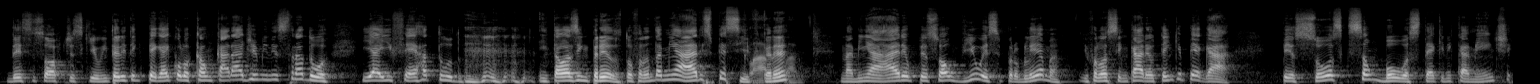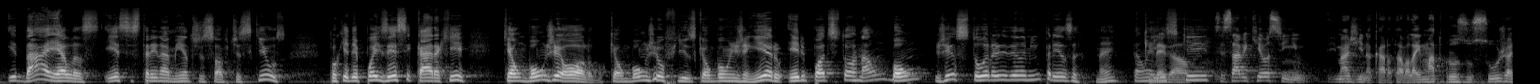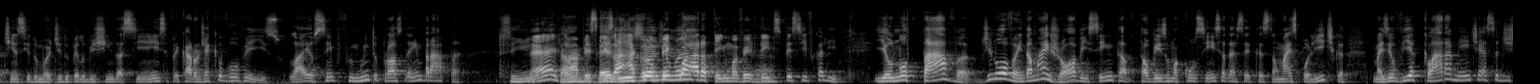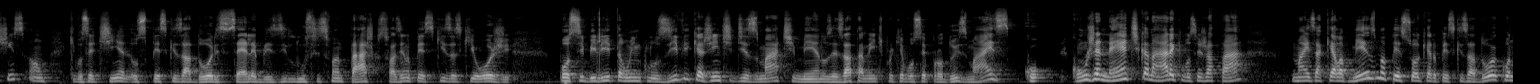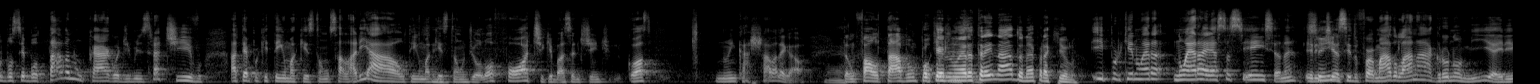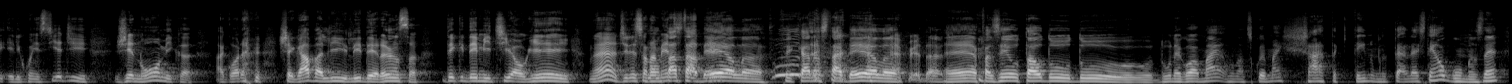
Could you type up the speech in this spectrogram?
desse soft skill. Então ele tem que pegar e colocar um cara administrador. E aí ferra tudo. então as empresas, estou falando da minha área específica, Claro, né? claro. Na minha área, o pessoal viu esse problema e falou assim: cara, eu tenho que pegar pessoas que são boas tecnicamente e dar a elas esses treinamentos de soft skills, porque depois esse cara aqui, que é um bom geólogo, que é um bom geofísico, que é um bom engenheiro, ele pode se tornar um bom gestor ali dentro da minha empresa, né? Então Que é legal. isso que Você sabe que eu, assim, imagina, cara, eu tava lá em Mato Grosso do Sul, já tinha sido mordido pelo bichinho da ciência. Falei, cara, onde é que eu vou ver isso? Lá eu sempre fui muito próximo da Embrapa. Sim, né? Então, tá, pesquisa agropecuária, tem uma vertente específica ali. E eu notava, de novo, ainda mais jovem, sem ta- talvez uma consciência dessa questão mais política, mas eu via claramente essa distinção. Que você tinha os pesquisadores célebres, ilustres, fantásticos, fazendo pesquisas que hoje possibilitam, inclusive, que a gente desmate menos, exatamente porque você produz mais co- com genética na área que você já está, mas aquela mesma pessoa que era o pesquisador, quando você botava num cargo administrativo, até porque tem uma questão salarial, tem uma questão de holofote, que bastante gente gosta, não encaixava legal. Então faltava um pouco Porque ele não disso. era treinado, né, para aquilo. E porque não era, não era essa ciência, né? Ele Sim. tinha sido formado lá na agronomia, ele, ele conhecia de genômica, agora chegava ali liderança, tem que demitir alguém, né? Direcionamento Montar tabela, ficar nas tabelas. É verdade. É, fazer o tal do, do, do negócio mais. Uma das coisas mais chatas que tem no. Aliás, tem algumas, né?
